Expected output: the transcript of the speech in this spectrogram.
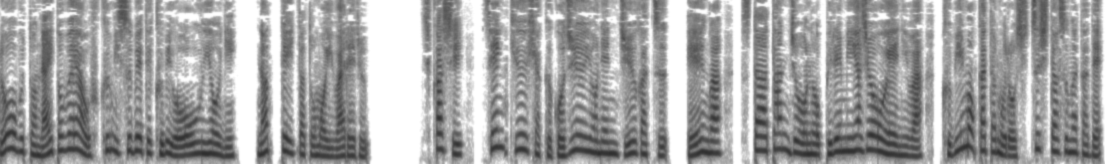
ローブとナイトウェアを含みすべて首を覆うようになっていたとも言われる。しかし、1954年10月、映画、スター誕生のプレミア上映には、首も肩も露出した姿で、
